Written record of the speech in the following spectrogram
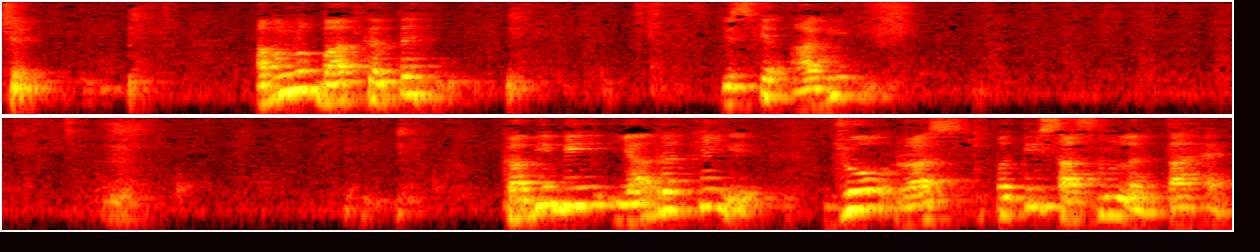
चलिए। अब हम लोग बात करते हैं इसके आगे की कभी भी याद रखेंगे, जो राष्ट्रपति शासन लगता है,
